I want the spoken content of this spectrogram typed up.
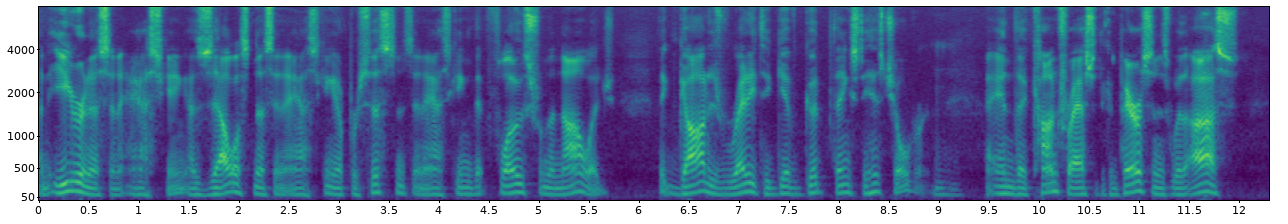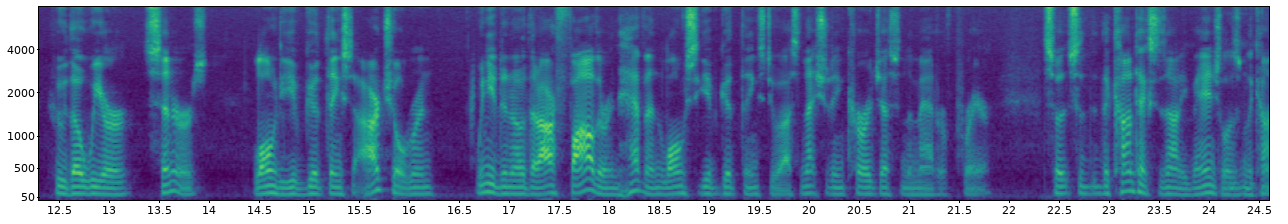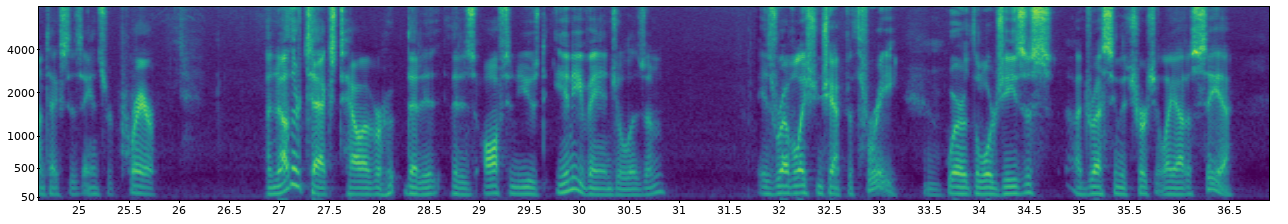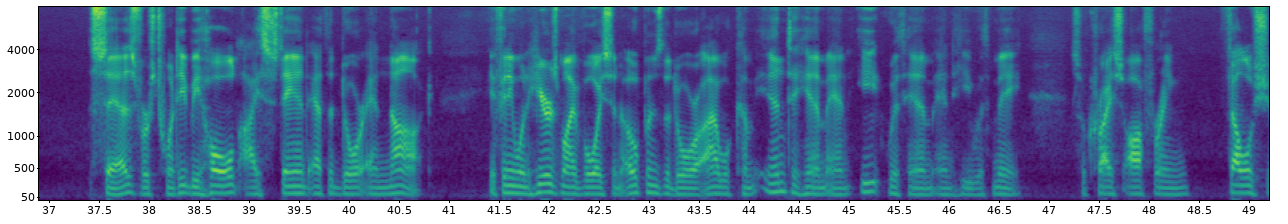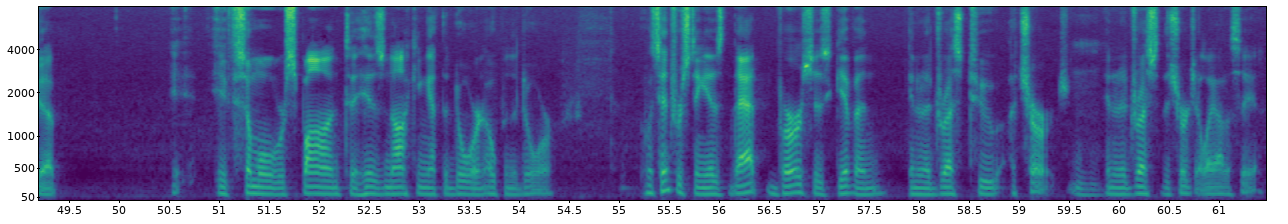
an eagerness in asking, a zealousness in asking, a persistence in asking that flows from the knowledge that God is ready to give good things to His children. Mm-hmm. And the contrast, the comparison is with us, who, though we are sinners, long to give good things to our children. We need to know that our Father in heaven longs to give good things to us, and that should encourage us in the matter of prayer. So, so the context is not evangelism, the context is answered prayer. Another text, however, that is, that is often used in evangelism is Revelation chapter 3, mm. where the Lord Jesus, addressing the church at Laodicea, says, verse 20, Behold, I stand at the door and knock. If anyone hears my voice and opens the door, I will come into him and eat with him and he with me. So Christ offering fellowship if someone will respond to his knocking at the door and open the door what's interesting is that verse is given in an address to a church, mm-hmm. in an address to the church at Laodicea.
